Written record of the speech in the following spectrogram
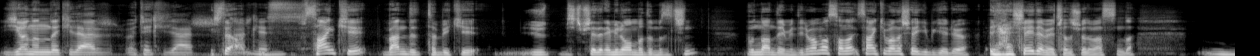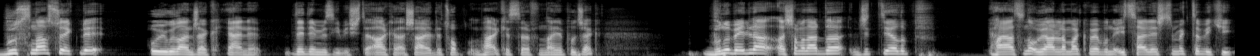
yanındakiler, ötekiler, İşte herkes. sanki ben de tabii ki hiçbir şeyden emin olmadığımız için bundan da emin değilim ama sana, sanki bana şey gibi geliyor. Yani şey demeye çalışıyordum aslında. Bu sınav sürekli uygulanacak. Yani dediğimiz gibi işte arkadaş, aile, toplum herkes tarafından yapılacak. Bunu belli aşamalarda ciddiye alıp hayatına uyarlamak ve bunu içselleştirmek tabii ki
